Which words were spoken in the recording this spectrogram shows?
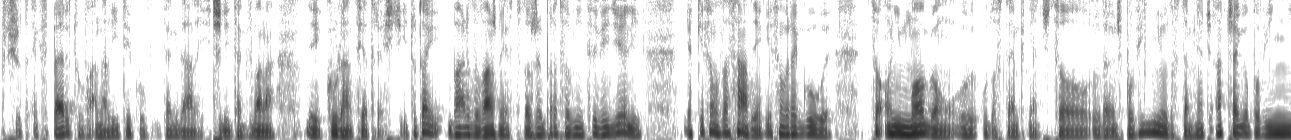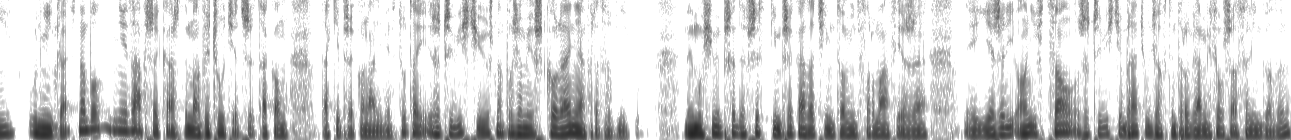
wśród ekspertów, analityków i tak dalej, czyli tak zwana y, kuracja treści. I tutaj bardzo ważne jest to, żeby pracownicy wiedzieli, jakie są zasady, jakie są reguły, co oni mogą udostępniać, co wręcz powinni udostępniać, a czego powinni unikać, no bo nie zawsze każdy ma wyczucie, czy taką, takie przekonanie. Więc tutaj rzeczywiście już na poziomie szkolenia pracowników. My musimy przede wszystkim przekazać im tą informację, że jeżeli oni chcą rzeczywiście brać udział w tym programie social sellingowym,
